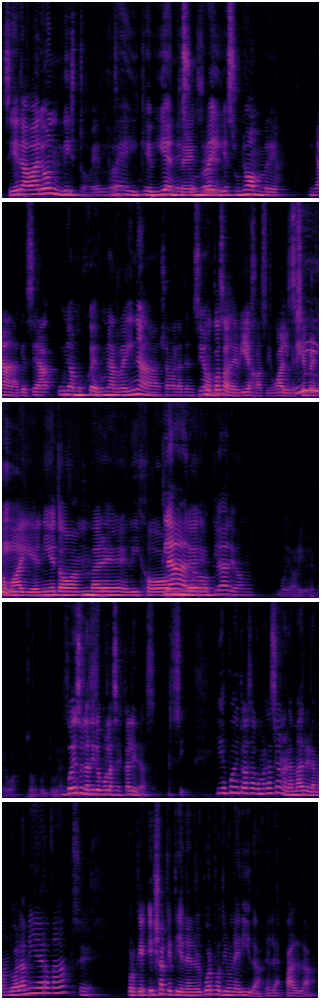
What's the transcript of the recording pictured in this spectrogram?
Si era varón, listo, el rey, qué bien, es un sí. rey, es un hombre. Y nada, que sea una mujer, una reina, llama la atención. Son cosas de viejas igual, que Sí. siempre es como hay el nieto hombre, el hijo Claro, claro. Muy horrible, pero bueno, son culturas. Por eso la tiró por las escaleras. Sí. Y después de toda esa conversación, a la madre la mandó a la mierda, Sí. porque ella que tiene en el cuerpo tiene una herida en la espalda.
